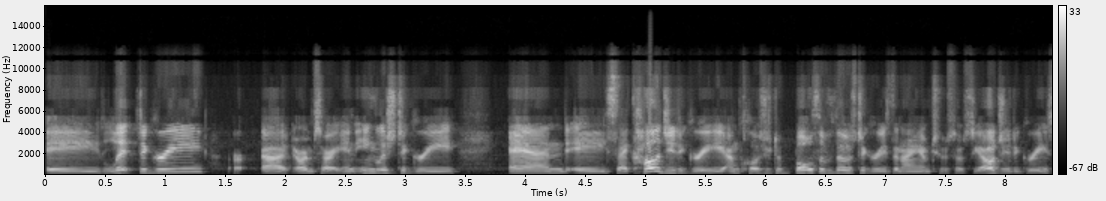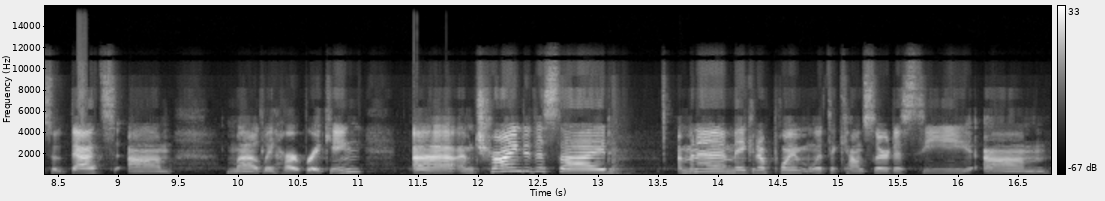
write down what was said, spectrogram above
a lit degree, or, uh, I'm sorry, an English degree and a psychology degree. I'm closer to both of those degrees than I am to a sociology degree, so that's um, mildly heartbreaking. Uh, I'm trying to decide. I'm gonna make an appointment with the counselor to see um,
